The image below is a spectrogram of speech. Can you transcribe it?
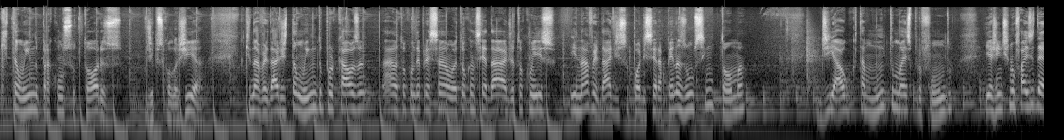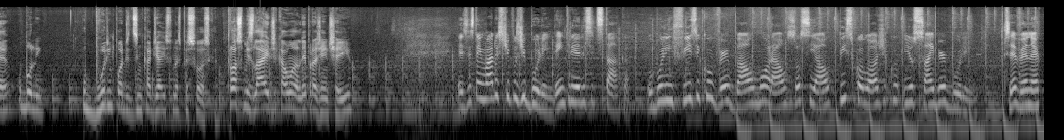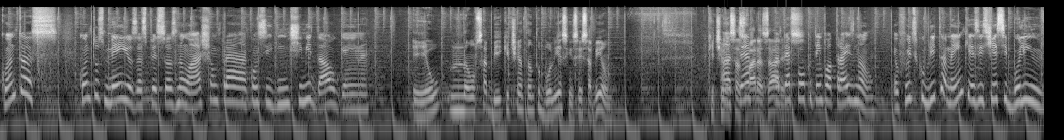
que estão indo para consultórios de psicologia que na verdade estão indo por causa, ah, eu tô com depressão, eu tô com ansiedade, eu tô com isso. E na verdade isso pode ser apenas um sintoma de algo que está muito mais profundo e a gente não faz ideia, o bullying. O bullying pode desencadear isso nas pessoas, cara. Próximo slide, Cauã, lê pra gente aí. Existem vários tipos de bullying, dentre eles se destaca o bullying físico, verbal, moral, social, psicológico e o cyberbullying. Você vê, né? Quantas, quantos meios as pessoas não acham para conseguir intimidar alguém, né? Eu não sabia que tinha tanto bullying assim. Vocês sabiam? Que tinha essas várias áreas? Até pouco tempo atrás, não. Eu fui descobrir também que existia esse bullying,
